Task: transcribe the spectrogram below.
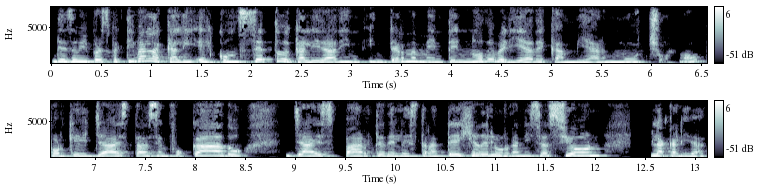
Desde mi perspectiva, la cali el concepto de calidad internamente no debería de cambiar mucho, ¿no? Porque ya estás enfocado, ya es parte de la estrategia de la organización la calidad,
